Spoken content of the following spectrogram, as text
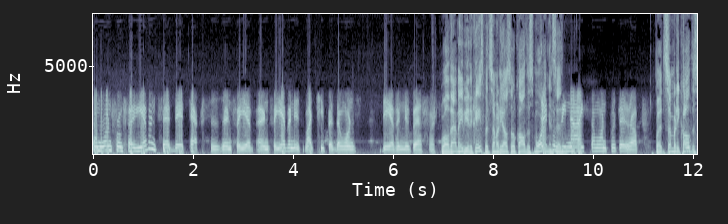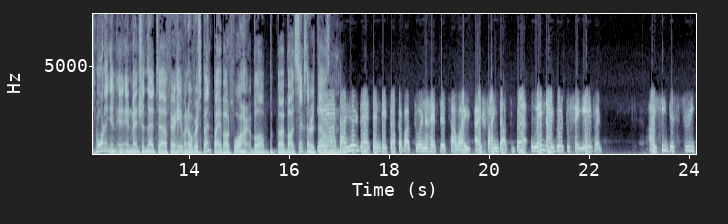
someone from Fairhaven said their taxes in Fairhaven, and Fairhaven is much cheaper than ones they have in New Bedford. Well, that may be the case, but somebody also called this morning That and would said, be nice. Someone put it up. but somebody called this morning and, and, and mentioned that uh, Fairhaven overspent by about 400, well, b- about 600,000. Yes, I heard that, and they talk about two and a half. That's how I, I find out. But when I go to Fayetteville, I see the street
